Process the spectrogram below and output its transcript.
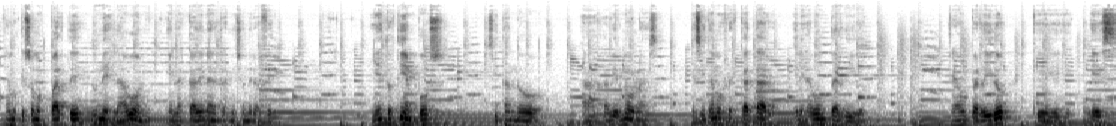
Sabemos que somos parte de un eslabón en la cadena de transmisión de la fe. Y en estos tiempos, citando a Javier Morlans, necesitamos rescatar el eslabón perdido. El eslabón perdido que es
